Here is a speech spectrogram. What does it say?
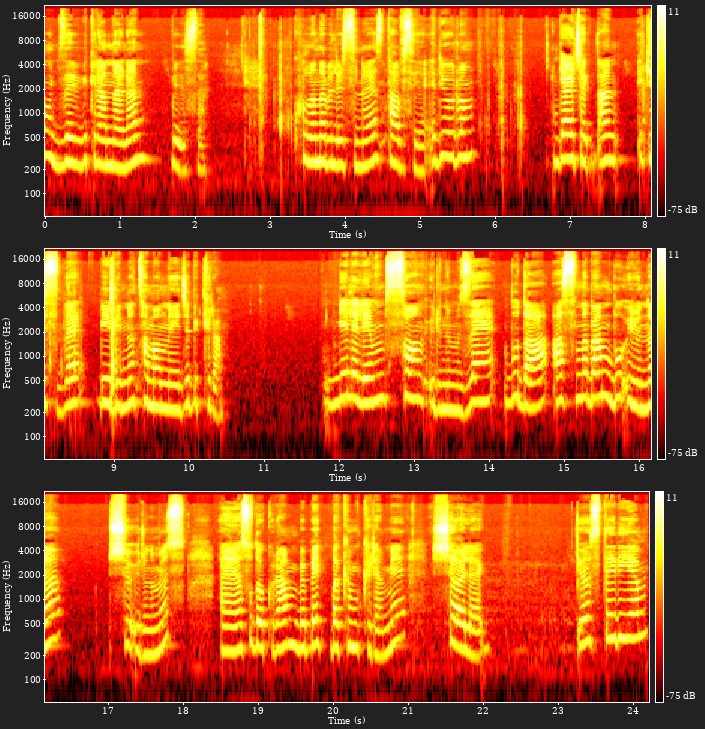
mucizevi bir kremlerden birisi. Kullanabilirsiniz. Tavsiye ediyorum. Gerçekten ikisi de birbirini tamamlayıcı bir krem. Gelelim son ürünümüze. Bu da aslında ben bu ürünü şu ürünümüz e, Sudo Krem Bebek Bakım Kremi şöyle göstereyim.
